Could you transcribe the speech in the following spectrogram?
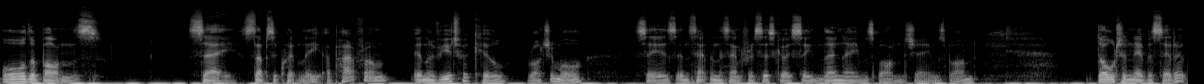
all the Bonds say subsequently. Apart from in A View to a Kill, Roger Moore says in, San, in the San Francisco scene, the name's Bond, James Bond. Dalton never said it.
